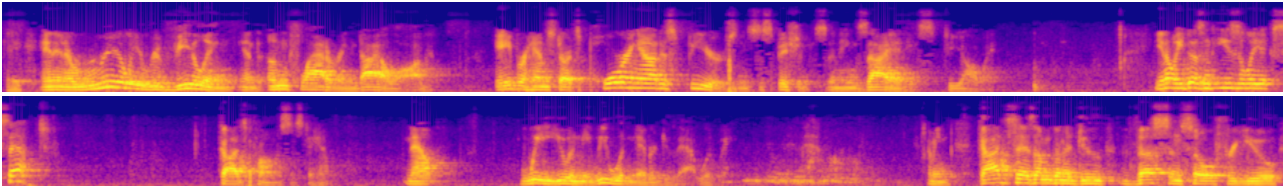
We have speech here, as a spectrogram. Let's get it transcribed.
Okay? And in a really revealing and unflattering dialogue, Abraham starts pouring out his fears and suspicions and anxieties to Yahweh. You know, he doesn't easily accept God's promises to him. Now, we, you and me, we wouldn't ever do that, would we? I mean, God says, I'm going to do thus and so for you.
